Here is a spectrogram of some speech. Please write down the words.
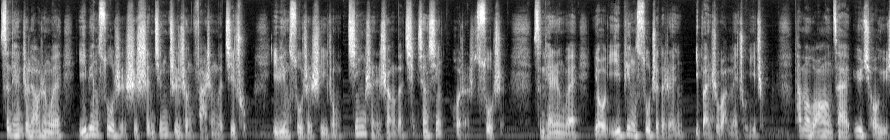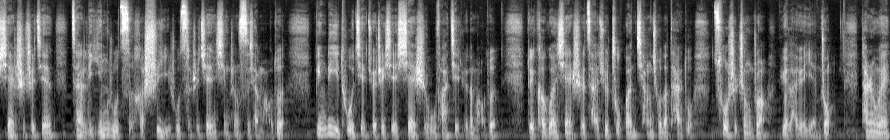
森田治疗认为，一病素质是神经质症发生的基础，一病素质是一种精神上的倾向性或者是素质。森田认为，有一病素质的人一般是完美主义者。他们往往在欲求与现实之间，在理应如此和事已如此之间形成思想矛盾，并力图解决这些现实无法解决的矛盾。对客观现实采取主观强求的态度，促使症状越来越严重。他认为，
